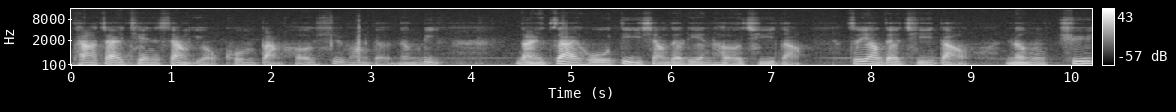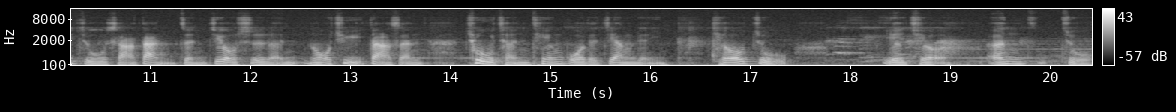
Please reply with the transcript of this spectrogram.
他在天上有捆绑和释放的能力，乃在乎地上的联合祈祷。这样的祈祷能驱逐撒旦，拯救世人，挪去大山，促成天国的降临。求主，也求恩主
